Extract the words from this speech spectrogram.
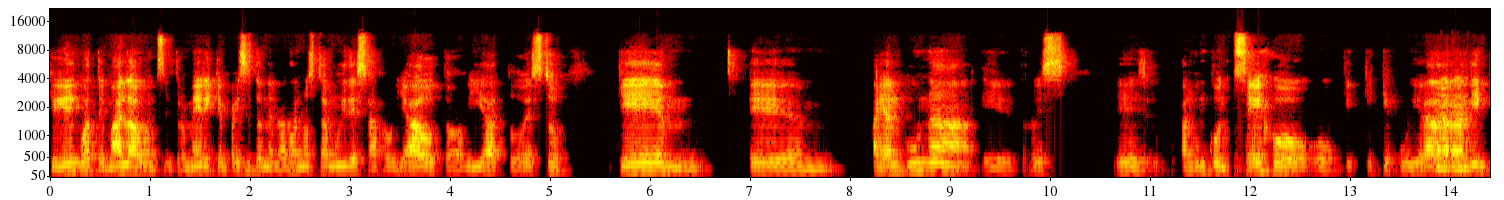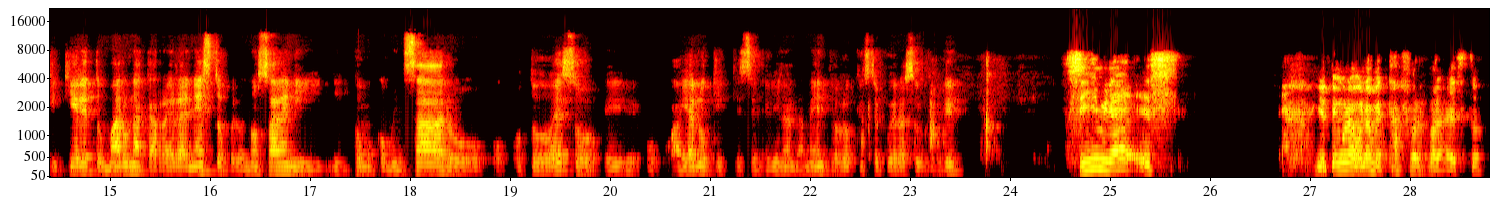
que vive en Guatemala o en Centroamérica, en países donde la verdad no está muy desarrollado todavía todo esto, que em, hay alguna, eh, tal vez, eh, algún consejo o que, que, pudiera dar a alguien que quiere tomar una carrera en esto, pero no sabe ni, ni cómo comenzar o, o, todo eso? Eh, o ¿Hay algo que, que, se le viene a la mente o algo que usted pudiera sugerir? Sí, mira, es... Yo tengo una buena metáfora para esto.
